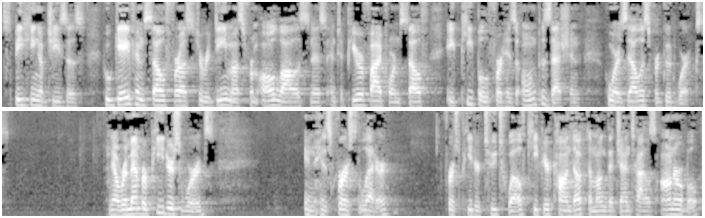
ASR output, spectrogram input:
speaking of Jesus, who gave himself for us to redeem us from all lawlessness and to purify for himself a people for his own possession who are zealous for good works. Now remember Peter's words in his first letter, 1 Peter 2:12, keep your conduct among the Gentiles honorable,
